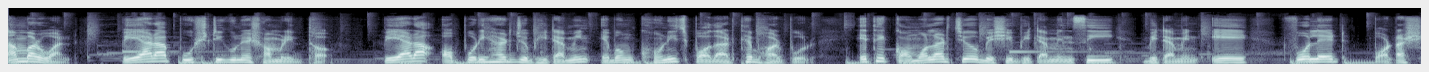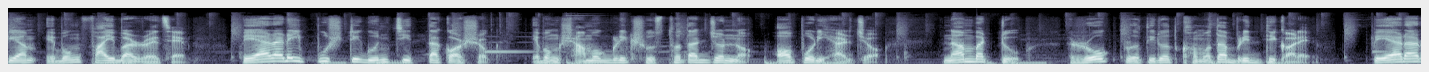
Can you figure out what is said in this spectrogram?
নাম্বার ওয়ান পেয়ারা পুষ্টিগুণে সমৃদ্ধ। পেয়ারা অপরিহার্য ভিটামিন এবং খনিজ পদার্থে ভরপুর। এতে কমলার চেয়েও বেশি vitamin C, vitamin A, folate, potassium এবং ফাইবার রয়েছে। পেয়ারার এই পুষ্টিগুণ চিত্তাকর্ষক এবং সামগ্রিক সুস্থতার জন্য অপরিহার্য। নাম্বার টু রোগ প্রতিরোধ ক্ষমতা বৃদ্ধি করে। পেয়ারার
